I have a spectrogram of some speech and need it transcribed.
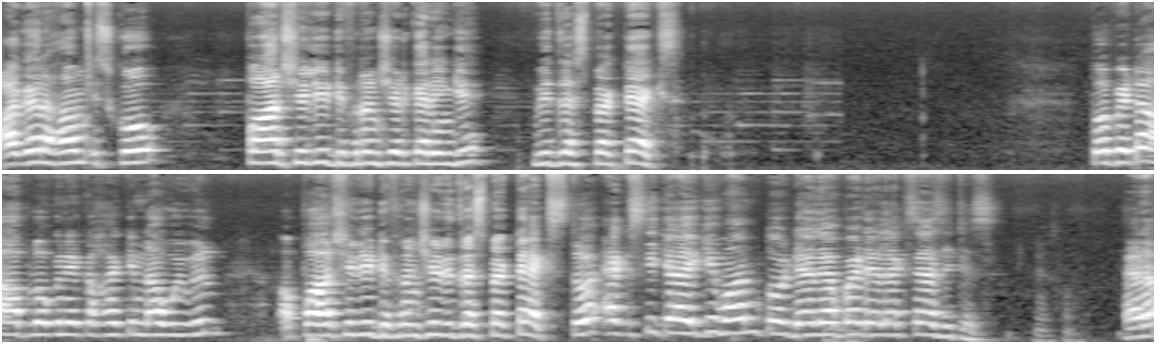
अगर हम इसको पार्शियली डिफरेंशिएट करेंगे विद रेस्पेक्ट एक्स तो बेटा आप लोगों ने कहा कि ना we will partially differentiate with respect x तो एक्स की क्या आएगी वन तो del f by del x as it is है ना?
